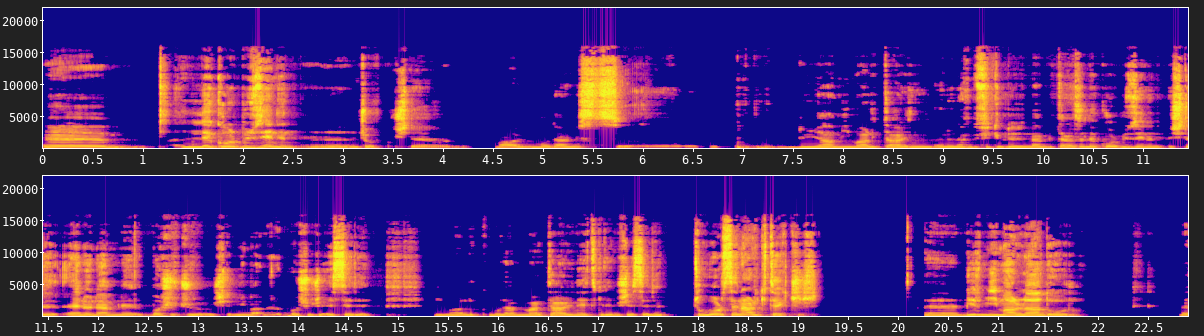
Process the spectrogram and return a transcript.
E, Le Corbusier'in e, çok işte malum modernist e, dünya mimarlık tarihinin en önemli figürlerinden bir tanesi. Le Corbusier'in işte en önemli başucu, işte mimarların başucu eseri, mimarlık, modern mimarlık tarihini etkilemiş eseri Towards an Architecture. Ee, bir mimarlığa doğru. Ee,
